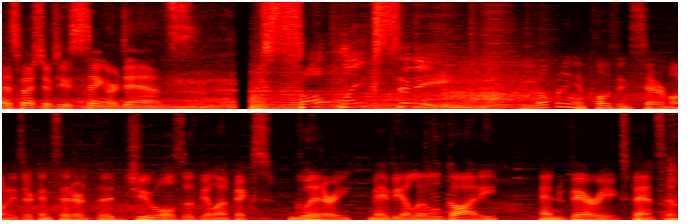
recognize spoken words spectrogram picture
especially if you sing or dance. The opening and closing ceremonies are considered the jewels of the Olympics. Glittery, maybe a little gaudy, and very expensive.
